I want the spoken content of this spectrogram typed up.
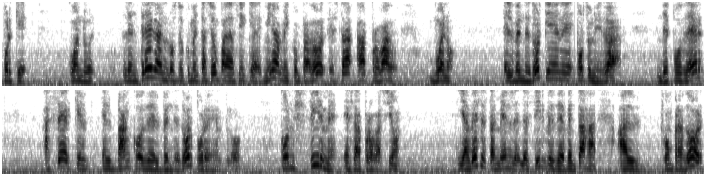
porque cuando le entregan los documentación para decir que mira mi comprador está aprobado, bueno, el vendedor tiene oportunidad de poder hacer que el, el banco del vendedor, por ejemplo, confirme esa aprobación. Y a veces también le, sirve de ventaja al comprador,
